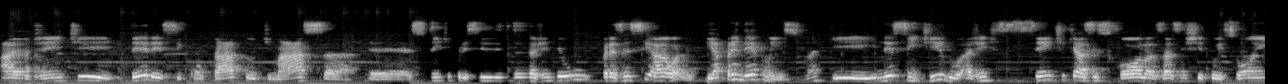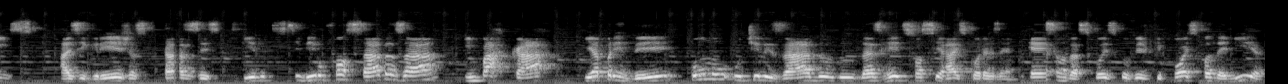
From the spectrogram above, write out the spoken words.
a gente ter esse contato de massa é, sem que precise a gente ter o presencial ali e aprender com isso, né? E nesse sentido, a gente sente que as escolas, as instituições, as igrejas, casas espíritas se viram forçadas a embarcar e aprender como utilizar do- do- das redes sociais, por exemplo. Essa é uma das coisas que eu vejo que pós-pandemia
